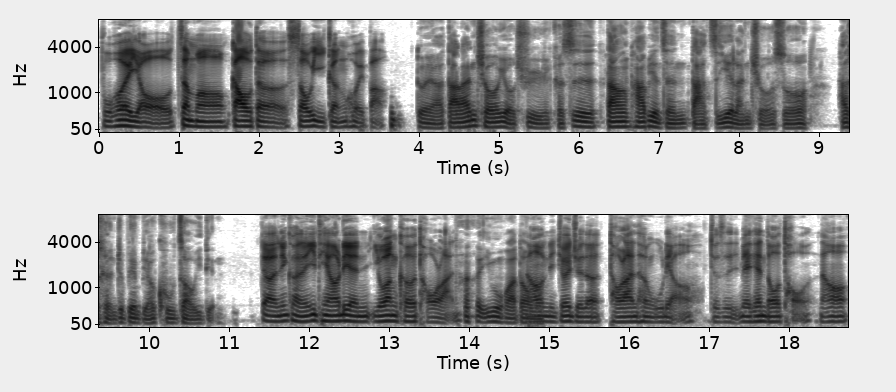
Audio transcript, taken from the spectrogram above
不会有这么高的收益跟回报。对啊，打篮球有趣，可是当它变成打职业篮球的时候，它可能就变比较枯燥一点。对啊，你可能一天要练一万颗投篮，一木花道，然后你就会觉得投篮很无聊，就是每天都投，然后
